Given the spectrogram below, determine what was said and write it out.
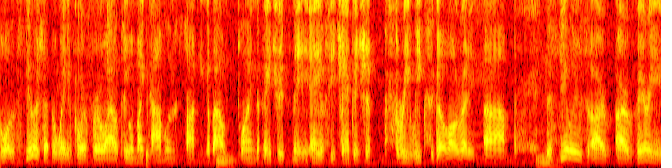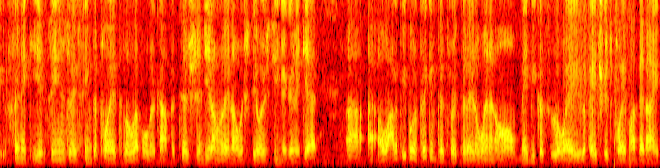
well, the Steelers have been waiting for it for a while too, and Mike Tomlin was talking about mm. playing the Patriots in the AFC Championship three weeks ago already. Um, mm. The Steelers are are very finicky. It seems they seem to play to the level of their competition. You don't really know which Steelers team you're going to get. Uh, a lot of people are picking Pittsburgh today to win at home, maybe because of the way the Patriots played Monday night.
